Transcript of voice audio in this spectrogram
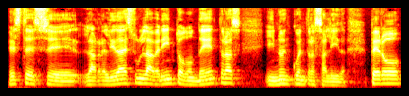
Este es, eh, la realidad es un laberinto donde entras y no encuentras salida. Pero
